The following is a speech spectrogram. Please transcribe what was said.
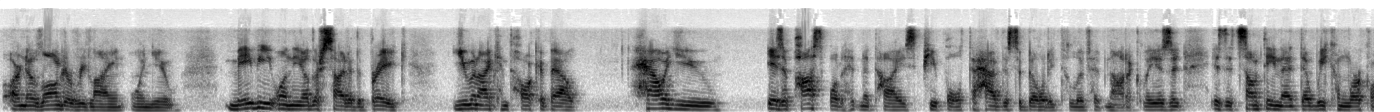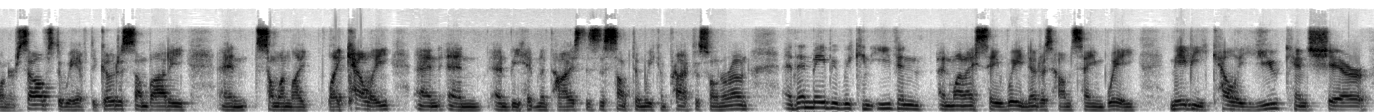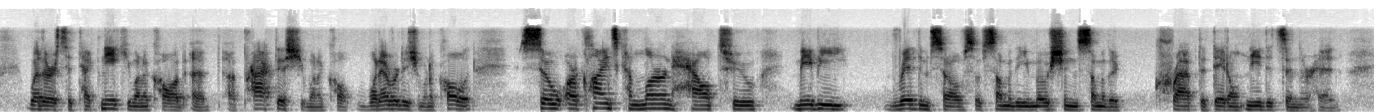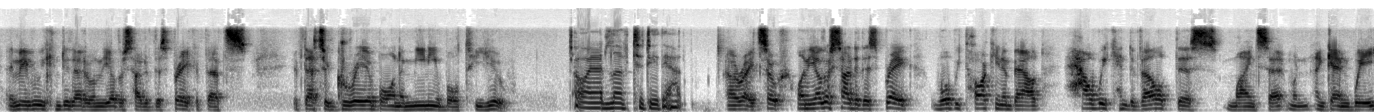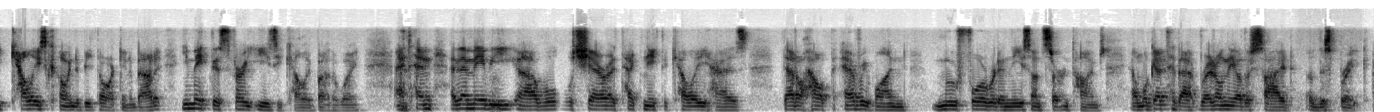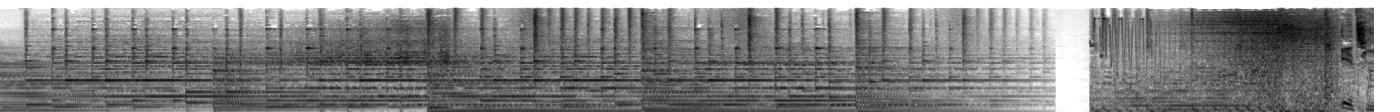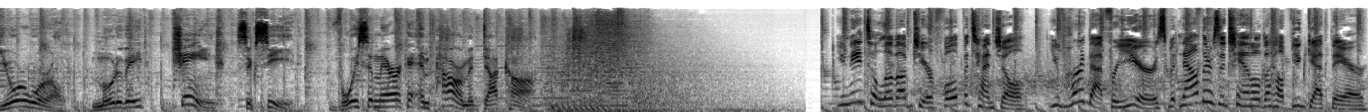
are no longer reliant on you. Maybe on the other side of the break, you and I can talk about how you is it possible to hypnotize people to have this ability to live hypnotically? Is it is it something that, that we can work on ourselves? Do we have to go to somebody and someone like like Kelley and and and be hypnotized? Is this something we can practice on our own? And then maybe we can even and when I say we, notice how I'm saying we, maybe Kelley, you can share whether it's a technique, you want to call it a, a practice, you want to call it whatever it is you want to call it, so our clients can learn how to maybe rid themselves of some of the emotions, some of the crap that they don't need that's in their head. And maybe we can do that on the other side of this break if that's if that's agreeable and amenable to you. Oh, I'd love to do that. All right. So on the other side of this break, we'll be talking about how we can develop this mindset. When again, we Kelley's going to be talking about it. You make this very easy, Kelley, by the way. And then and then maybe uh, we'll we'll share a technique that Kelley has that'll help everyone move forward in these uncertain times. And we'll get to that right on the other side of this break. It's your world. Motivate, change, succeed. VoiceAmericaEmpowerment.com. You need to live up to your full potential. You've heard that for years, but now there's a channel to help you get there.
